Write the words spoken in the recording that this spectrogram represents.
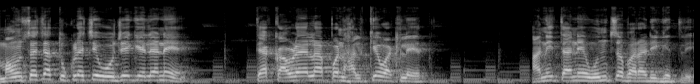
मांसाच्या तुकड्याचे ओझे गेल्याने त्या कावळ्याला पण हलके वाटलेत आणि त्याने उंच भरारी घेतली.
